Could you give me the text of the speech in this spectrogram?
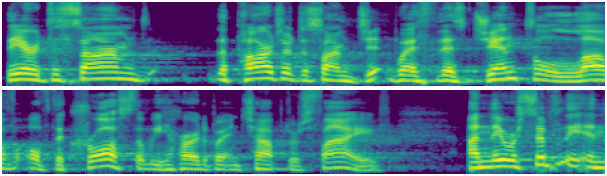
They are disarmed, the powers are disarmed with this gentle love of the cross that we heard about in chapters 5. And they were simply, in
